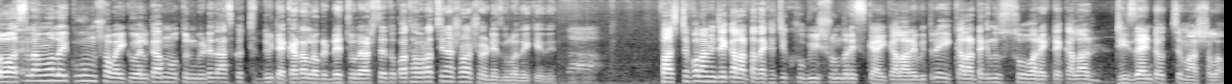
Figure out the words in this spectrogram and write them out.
হ্যালো, আসসালামু আলাইকুম। সবাইকে ওয়েলকাম নতুন ভিডিওতে আজকে হচ্ছে দুইটা ক্যাটালগের ড্রেস চলে আসছে। তো কথা বলাচ্ছি না, সরাসরি ড্রেসগুলো দেখিয়ে দিই। ফার্স্ট অফ অল আমি যে কালারটা দেখাচ্ছি খুবই সুন্দর স্কাই কালারের ভিতরে। এই কালারটা কিন্তু সোভার একটা কালার ডিজাইনটা হচ্ছে মার্শাল্লাহ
